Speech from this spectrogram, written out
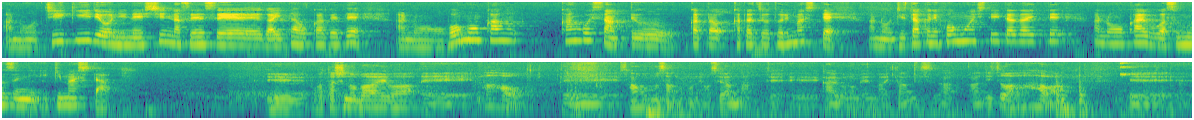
あの地域医療に熱心な先生がいたおかげであの訪問看護師さんっていう方形を取りましてあの自宅に訪問していただいてあの介護がスムーズにいきました。えー私の場合は、えー母を、えーサンホームさんの方にお世話になって、えー介護のメンバーいたんですがあ実は母は、えー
